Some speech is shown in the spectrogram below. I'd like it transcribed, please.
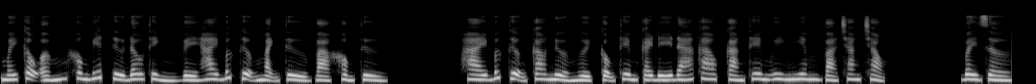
mấy cậu ấm không biết từ đâu thỉnh về hai bức tượng mạnh tử và khổng tử. Hai bức tượng cao nửa người cộng thêm cái đế đá cao càng thêm uy nghiêm và trang trọng. Bây giờ,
